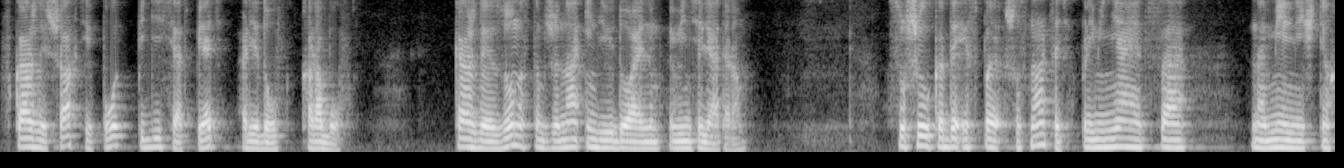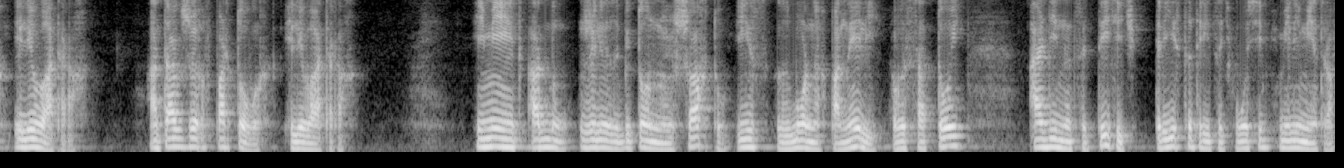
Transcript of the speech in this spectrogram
В каждой шахте по 55 рядов коробов. Каждая зона снабжена индивидуальным вентилятором. Сушилка DSP-16 применяется на мельничных элеваторах, а также в портовых элеваторах. Имеет одну железобетонную шахту из сборных панелей высотой 11338 мм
